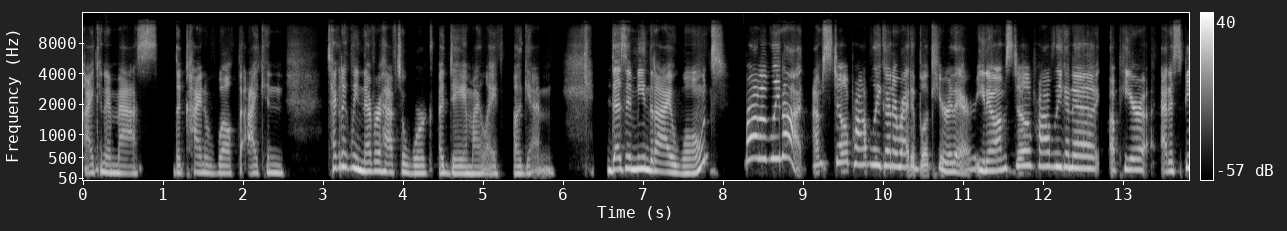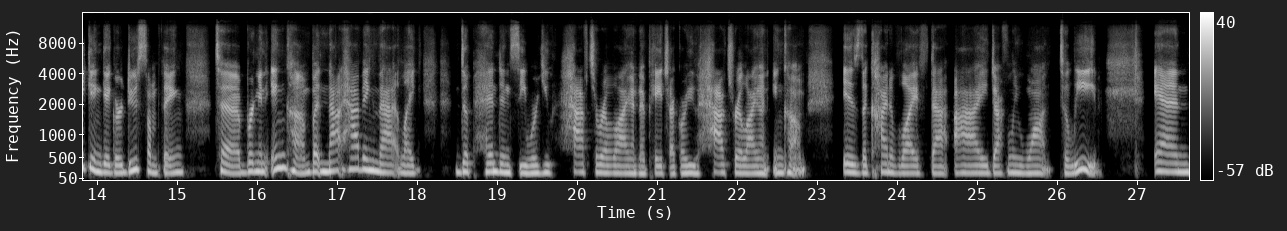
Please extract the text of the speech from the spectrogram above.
I can amass the kind of wealth that I can technically never have to work a day in my life again. Doesn't mean that I won't. Probably not. I'm still probably going to write a book here or there. You know, I'm still probably going to appear at a speaking gig or do something to bring an income, but not having that like dependency where you have to rely on a paycheck or you have to rely on income is the kind of life that I definitely want to lead. And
